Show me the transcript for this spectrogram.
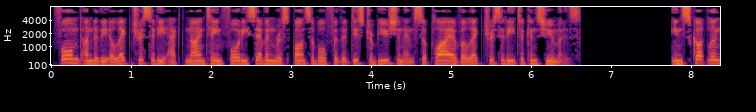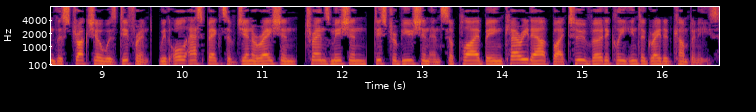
formed under the Electricity Act 1947 responsible for the distribution and supply of electricity to consumers. In Scotland the structure was different, with all aspects of generation, transmission, distribution and supply being carried out by two vertically integrated companies.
